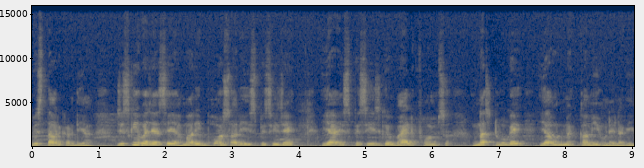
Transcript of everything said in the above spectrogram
विस्तार कर दिया। जिसकी वजह से हमारी बहुत सारी स्पीसीजें या स्पीसीज के वाइल्ड फॉर्म्स नष्ट हो गए, या उनमें कमी होने लगी।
